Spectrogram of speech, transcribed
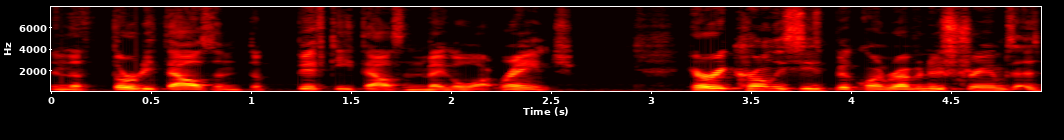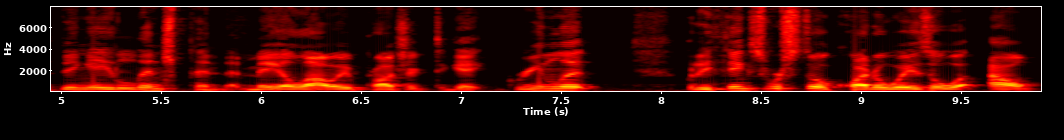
in the 30,000 to 50,000 megawatt range. Harry currently sees Bitcoin revenue streams as being a linchpin that may allow a project to get greenlit, but he thinks we're still quite a ways out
